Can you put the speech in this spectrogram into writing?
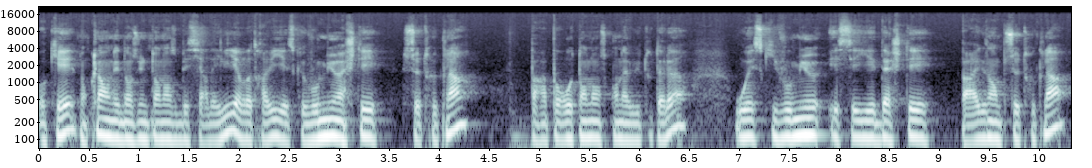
ok, donc là, on est dans une tendance baissière daily. À votre avis, est-ce que vaut mieux acheter ce truc-là par rapport aux tendances qu'on a vues tout à l'heure? Ou est-ce qu'il vaut mieux essayer d'acheter, par exemple, ce truc-là,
